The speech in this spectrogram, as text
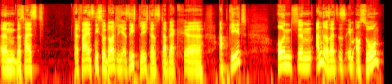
Ähm, das heißt, das war jetzt nicht so deutlich ersichtlich, dass es da berg äh, abgeht. Und ähm, andererseits ist es eben auch so,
